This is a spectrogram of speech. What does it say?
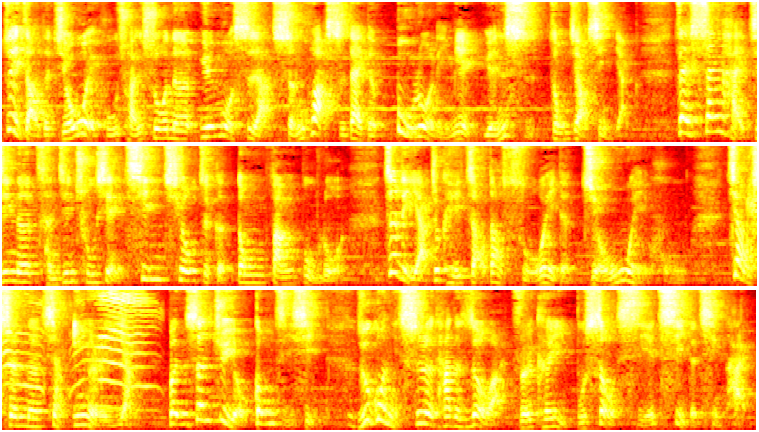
最早的九尾狐传说呢，约莫是啊神话时代的部落里面原始宗教信仰。在《山海经》呢，曾经出现青丘这个东方部落，这里呀、就可以找到所谓的九尾狐，叫声呢像婴儿一样，本身具有攻击性。如果你吃了它的肉啊，则可以不受邪气的侵害。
